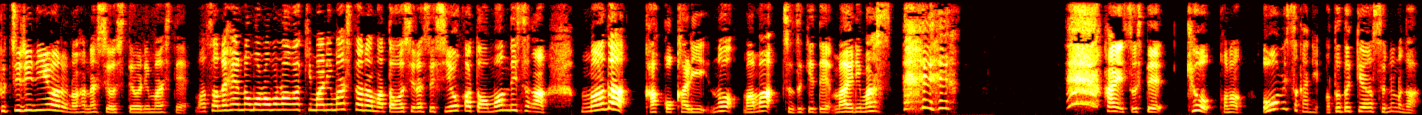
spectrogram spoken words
プチリニューアルの話をしておりまして、まあその辺の諸々が決まりましたらまたお知らせしようかと思うんですが、まだカッコ仮のまま続けてまいります。はい、そして今日この大晦日にお届けをするのが、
